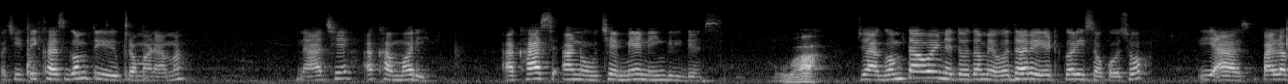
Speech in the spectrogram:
પછી તીખાસ ગમતી પ્રમાણે આમાં. ને આ છે આખા મરી. આ ખાસ આનું છે મેન ઇન્ગ્રીડિયન્ટ્સ વાહ. જો આ ગમતા હોય ને તો તમે વધારે એડ કરી શકો છો. એ આ પાલક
